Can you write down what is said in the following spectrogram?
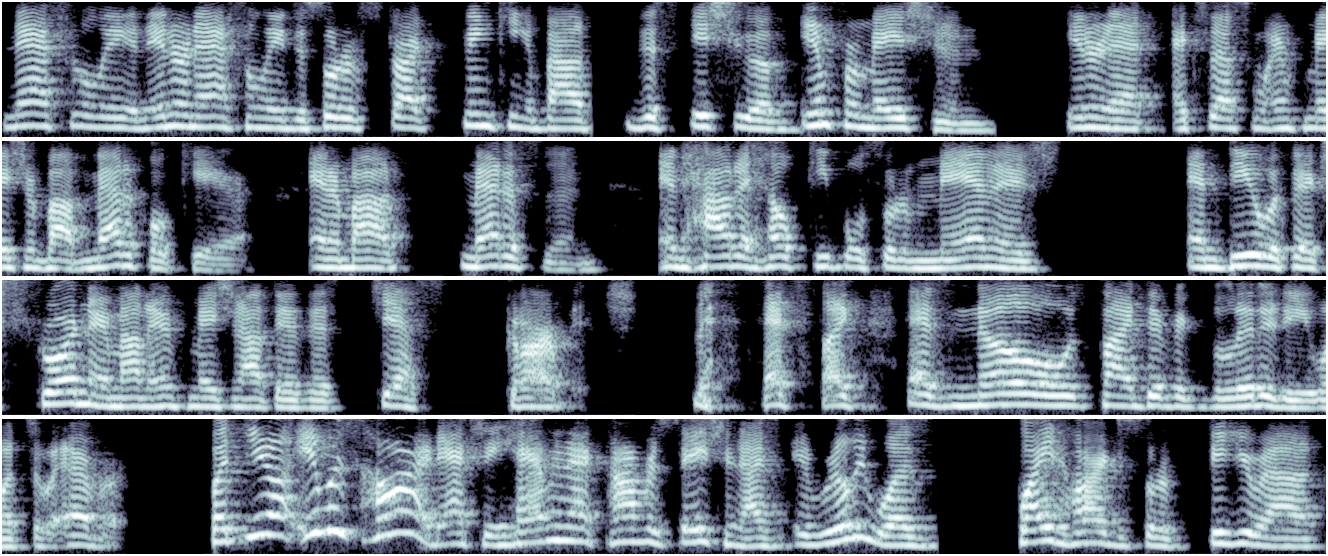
nationally and internationally to sort of start thinking about this issue of information, internet accessible information about medical care and about medicine and how to help people sort of manage and deal with the extraordinary amount of information out there that's just garbage. that's like has no scientific validity whatsoever. But you know, it was hard actually having that conversation. I, it really was quite hard to sort of figure out.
